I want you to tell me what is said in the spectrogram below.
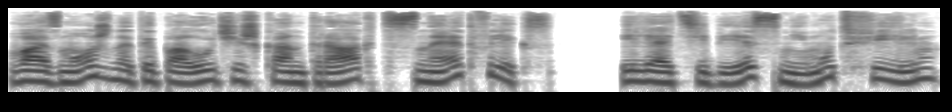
Возможно, ты получишь контракт с Netflix, или о тебе снимут фильм.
